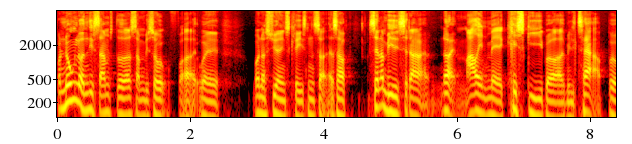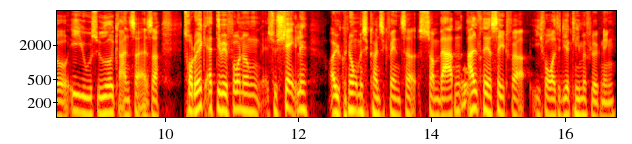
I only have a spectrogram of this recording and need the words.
For nogenlunde de samme steder, som vi så fra, øh, under Syrienskrisen. Så altså, selvom vi sætter meget ind med krigsskib og militær på EU's ydre grænser, altså, tror du ikke, at det vil få nogle sociale og økonomiske konsekvenser, som verden aldrig har set før i forhold til de her klimaflygtninge?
